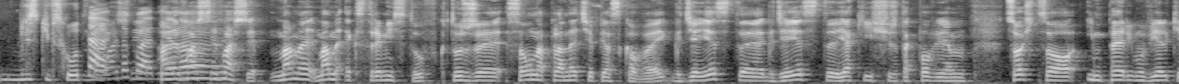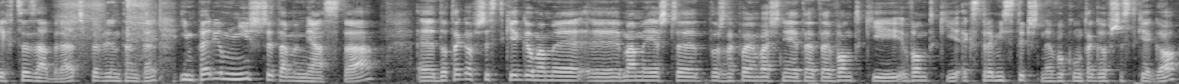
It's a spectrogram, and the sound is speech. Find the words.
Bliski Wschód. Tak, Właśnie, dokładnie. Ale no. właśnie, właśnie. Mamy, mamy ekstremistów, którzy są na planecie piaskowej, gdzie jest, e, gdzie jest jakiś, że tak powiem, coś, co Imperium Wielkie chce zabrać, pewien ten, ten. Imperium niszczy tam miasta. E, Do tego wszystkiego mamy, e, mamy jeszcze, to, że tak powiem, właśnie te, te wątki, wątki ekstremistyczne wokół tego wszystkiego.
